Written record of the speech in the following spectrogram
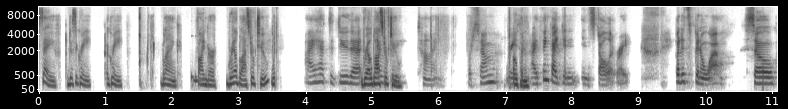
Save. Disagree. Agree. Blank. Finder. Braille Blaster 2. I have to do that Braille Blaster every 2. time for some reason. Open. I think I didn't install it right, but it's been a while. So,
